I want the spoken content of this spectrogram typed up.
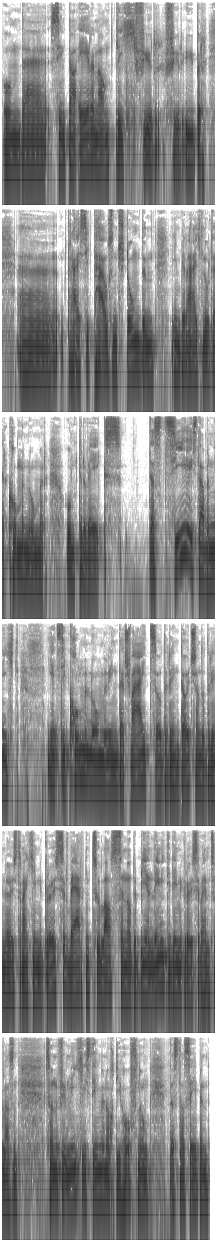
und äh, sind da ehrenamtlich für, für über äh, 30.000 Stunden im Bereich nur der Kummernummer unterwegs. das Ziel ist aber nicht, jetzt die Kummernummer in der Schweiz oder in Deutschland oder in Österreich immer größer werden zu lassen oder Be Unlimited immer größer werden zu lassen, sondern für mich ist immer noch die Hoffnung, dass das eben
